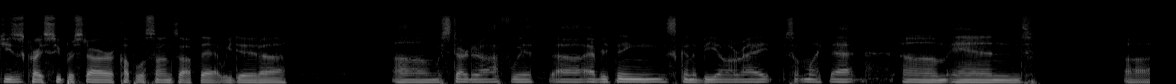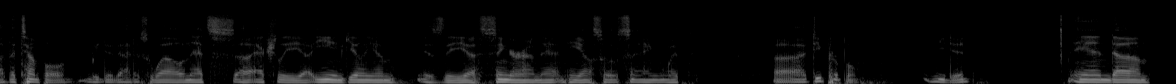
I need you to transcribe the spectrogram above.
Jesus Christ Superstar, a couple of songs off that. We did. Um, we started off with uh, Everything's Gonna Be Alright, something like that. Um, and uh, The Temple, we did that as well. And that's uh, actually uh, Ian Gillan is the uh, singer on that, and he also sang with uh, Deep Purple. He did. And um,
